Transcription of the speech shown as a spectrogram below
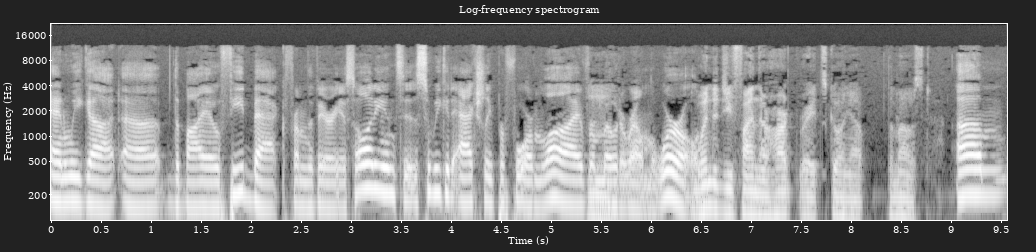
and we got uh, the biofeedback from the various audiences, so we could actually perform live, remote around the world. When did you find their heart rates going up the most? Um,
